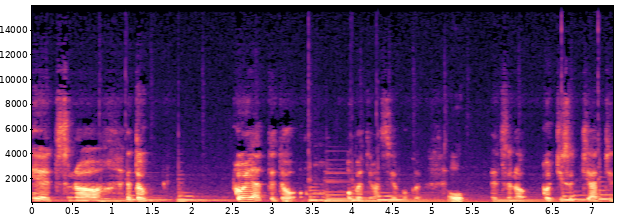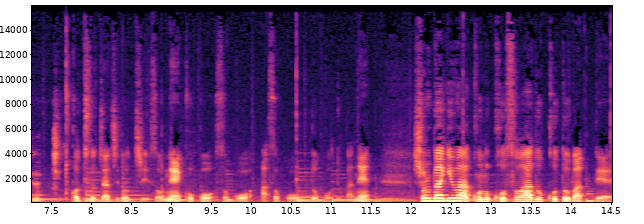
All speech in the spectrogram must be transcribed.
えー、その、えっと、こうやってと覚えてますよ、僕。お？えその、こっちそっちあっちどっち。こっちそっちあっちどっち。そうね。ここ、そこ、あそこ、どことかね。ショルバギはこのコソワード言葉って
